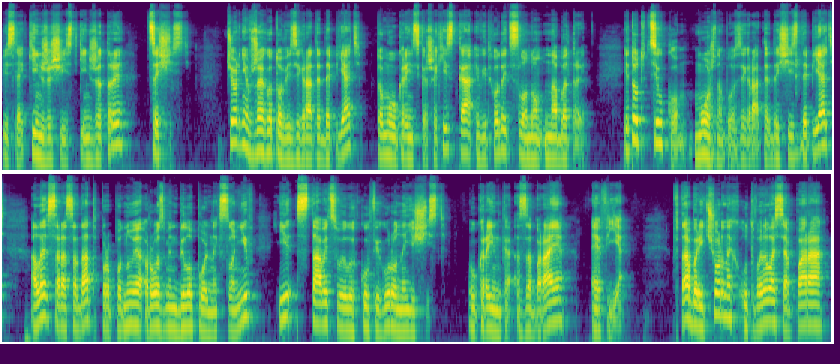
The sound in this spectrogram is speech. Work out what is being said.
після кінь G6, кінь G3, С6. Чорні вже готові зіграти d5, тому українська шахістка відходить слоном на b3. І тут цілком можна було зіграти d6, d5, але Сарасадат пропонує розмін білопольних слонів і ставить свою легку фігуру на e6. Українка забирає Ф'є. В таборі чорних утворилася пара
